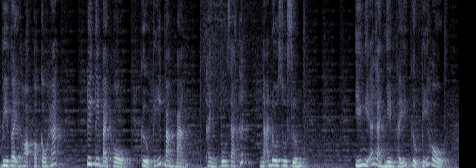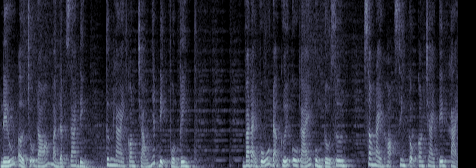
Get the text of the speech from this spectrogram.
Vì vậy họ có câu hát Tuy tuy bạch hồ, cửu vĩ bàng bàng, thành vu gia thất, ngã đô du sướng. Ý nghĩa là nhìn thấy cửu vĩ hồ, nếu ở chỗ đó mà lập gia đình, tương lai con cháu nhất định phồn vinh và Đại Vũ đã cưới cô gái vùng Đồ Sơn, sau này họ sinh cậu con trai tên Khải.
